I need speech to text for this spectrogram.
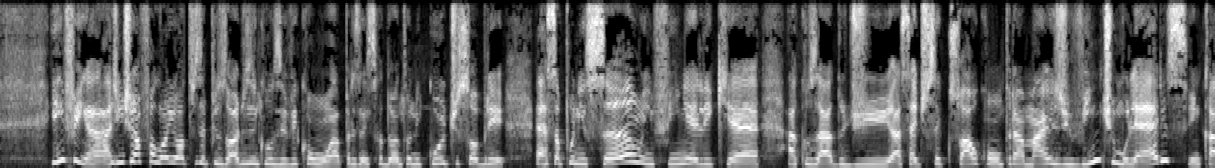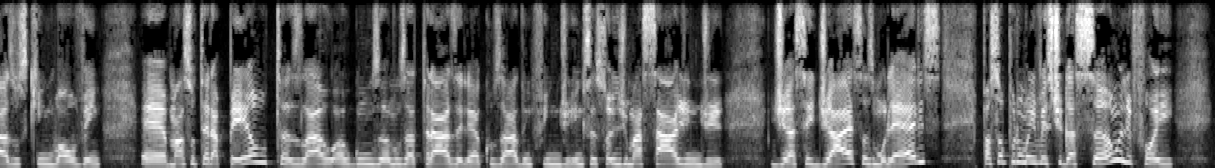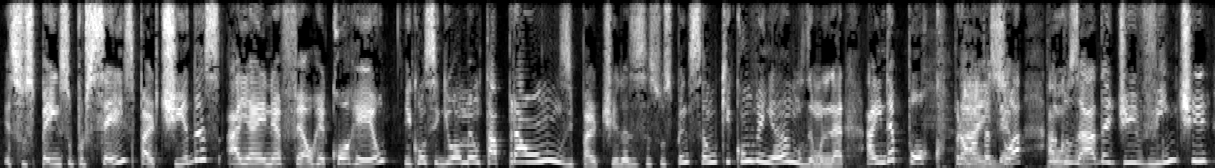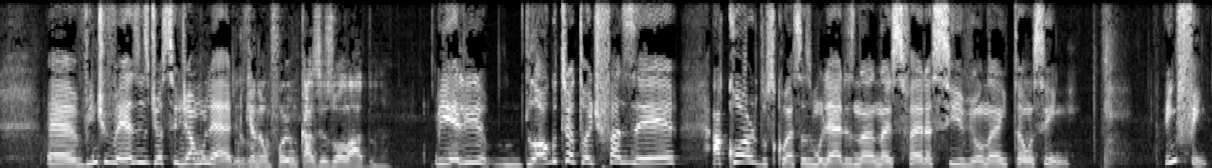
Enfim, a, a, gente já falou em outros episódios, inclusive com a presença do Anthony Curti, sobre essa punição. Enfim, ele que é acusado de assédio sexual contra mais de 20 mulheres, em casos que envolvem é, massoterapeutas. Lá, alguns anos atrás, ele é acusado, enfim, de, em sessões de massagem, de, de assediar essas mulheres. Passou por uma investigação, ele foi suspenso por seis partidas. Aí a NFL recorreu e conseguiu aumentar para 11 partidas partidas essa suspensão, que convenhamos, de mulher, ainda é pouco para uma ainda é pessoa é acusada de 20, é, 20 vezes de assediar mulheres. Porque né? não foi um caso isolado, né? E ele logo tratou de fazer acordos com essas mulheres na, na esfera civil, né? Então, assim. Enfim.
